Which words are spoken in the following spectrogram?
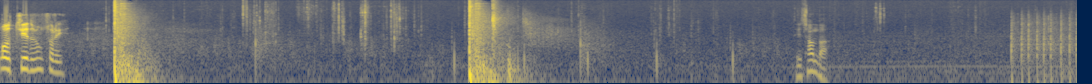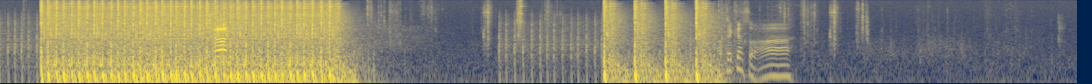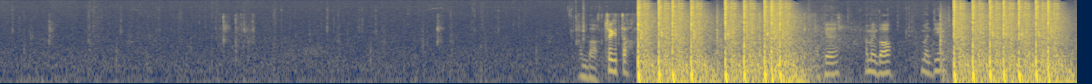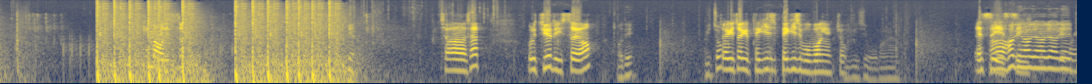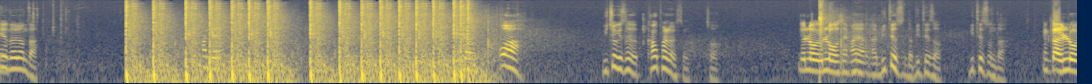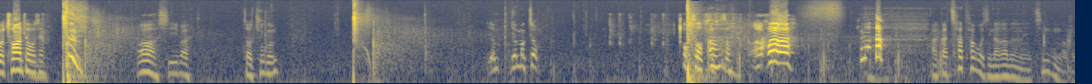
어 뒤에도 총소리. 뒤에 차 온다. 샷! 아 뺏겼어. 아 온다. 저기 있다. 오케이. 한 명 더. 한 명팀 캠마 어딨어? 킬. 자샷. 우리 뒤에도 있어요. 어디? 위쪽? 저기 저기 120 125 방향 쪽. 125방향. S 아 S. 확인 확인 확인 확인. 뛰어 내려온다. 한대. 와. 위쪽에서 카우팔 났어 저 일로 일로 오셈 아니야 나 밑에서 쏜다 밑에서. 밑에 쏜다. 그러니까 일로 저한테 오셈 아 씨발. 저 죽음. 연, 연막점. 없어 없어 없어. 아하 아까 차 타고 지나가던 애 친구인가 보다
